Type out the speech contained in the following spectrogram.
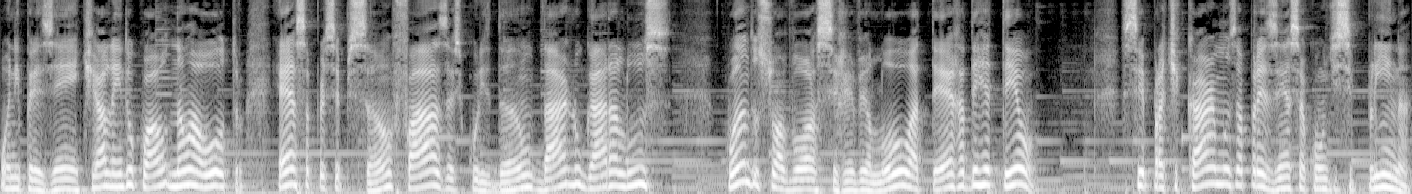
onipresente, além do qual não há outro. Essa percepção faz a escuridão dar lugar à luz. Quando sua voz se revelou, a terra derreteu. Se praticarmos a presença com disciplina,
